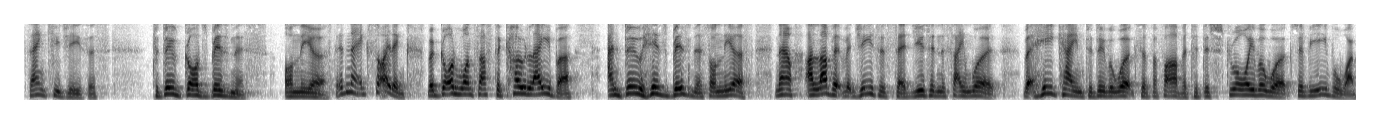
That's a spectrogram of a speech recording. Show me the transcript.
thank you, Jesus, to do God's business on the earth. Isn't that exciting? That God wants us to co labor and do his business on the earth. Now, I love it that Jesus said, using the same word, that he came to do the works of the Father, to destroy the works of the evil one.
